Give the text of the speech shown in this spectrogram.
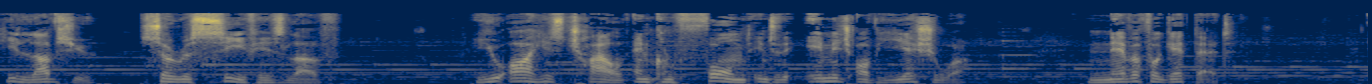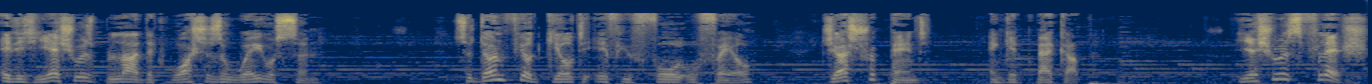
He loves you, so receive His love. You are His child and conformed into the image of Yeshua. Never forget that. It is Yeshua's blood that washes away your sin. So don't feel guilty if you fall or fail. Just repent and get back up. Yeshua's flesh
